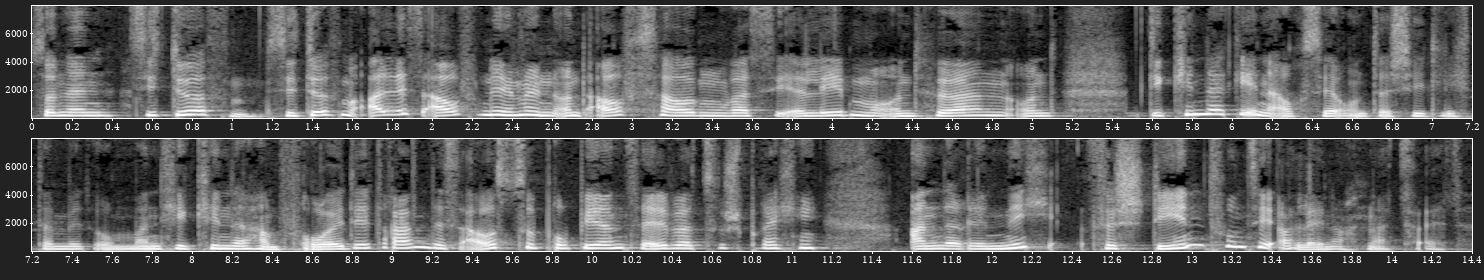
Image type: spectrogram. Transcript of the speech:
sondern sie dürfen. Sie dürfen alles aufnehmen und aufsaugen, was sie erleben und hören. Und die Kinder gehen auch sehr unterschiedlich damit um. Manche Kinder haben Freude dran, das auszuprobieren, selber zu sprechen. Andere nicht. Verstehen tun sie alle nach einer Zeit.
